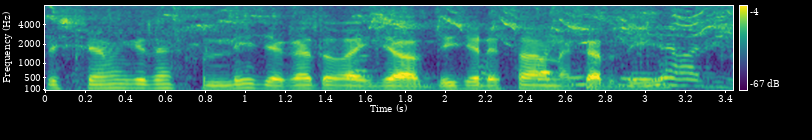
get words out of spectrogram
ਪਿੱਛੇ ਵੀ ਕਿਤੇ ਖੁੱਲੀ ਜਗ੍ਹਾ ਤੋਂ ਆਈ ਜਾਪਦੀ ਜਿਹੜੇ ਹਿਸਾਬ ਨਾਲ ਕਰਦੀ ਹਾਂਜੀ।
